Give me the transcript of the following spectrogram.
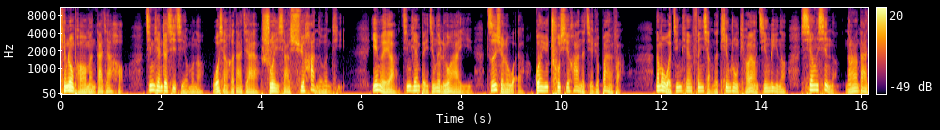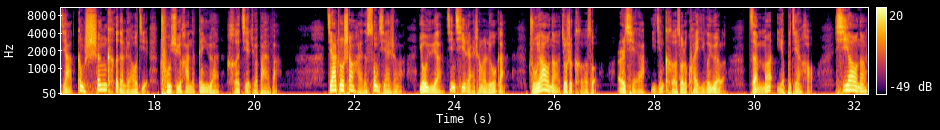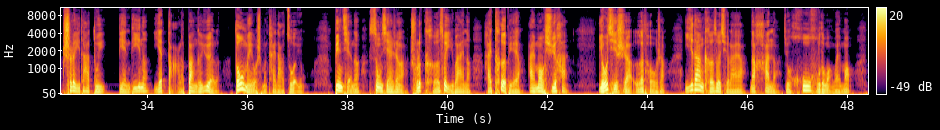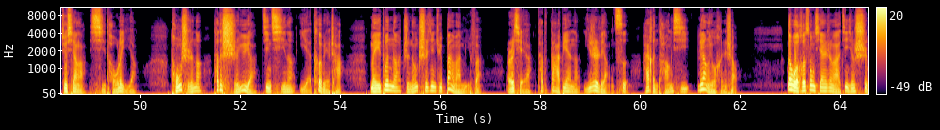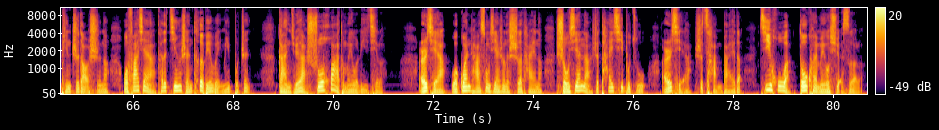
听众朋友们，大家好。今天这期节目呢，我想和大家呀说一下虚汗的问题。因为啊，今天北京的刘阿姨咨询了我呀，关于出虚汗的解决办法。那么我今天分享的听众调养经历呢，相信呢能让大家更深刻的了解出虚汗的根源和解决办法。家住上海的宋先生啊，由于啊近期染上了流感，主要呢就是咳嗽，而且啊已经咳嗽了快一个月了，怎么也不见好，西药呢吃了一大堆，点滴呢也打了半个月了，都没有什么太大作用。并且呢，宋先生啊，除了咳嗽以外呢，还特别啊爱冒虚汗，尤其是啊额头上，一旦咳嗽起来啊，那汗呢就呼呼的往外冒，就像啊洗头了一样。同时呢，他的食欲啊近期呢也特别差，每顿呢只能吃进去半碗米饭，而且呀他的大便呢一日两次，还很溏稀，量又很少。那我和宋先生啊进行视频指导时呢，我发现啊他的精神特别萎靡不振，感觉啊说话都没有力气了。而且啊我观察宋先生的舌苔呢，首先呢是胎气不足，而且啊是惨白的，几乎啊都快没有血色了。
